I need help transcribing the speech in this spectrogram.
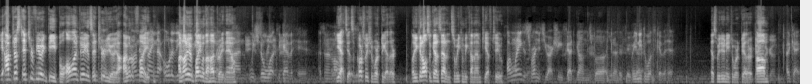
yeah, I'm just interviewing people. All I'm doing is interviewing. I, I wouldn't I'm fight. Just saying that all of these I'm not even playing with a HUD right now. And we should all work together here as an. Yes, yes, of course we should work together. Well, you could also get us out, and so we can become MTF too. I'm willing to surrender to you actually if you had guns, but you know Okay, we need to work together here. Yes, we do need to work together. Okay, Um. Okay,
